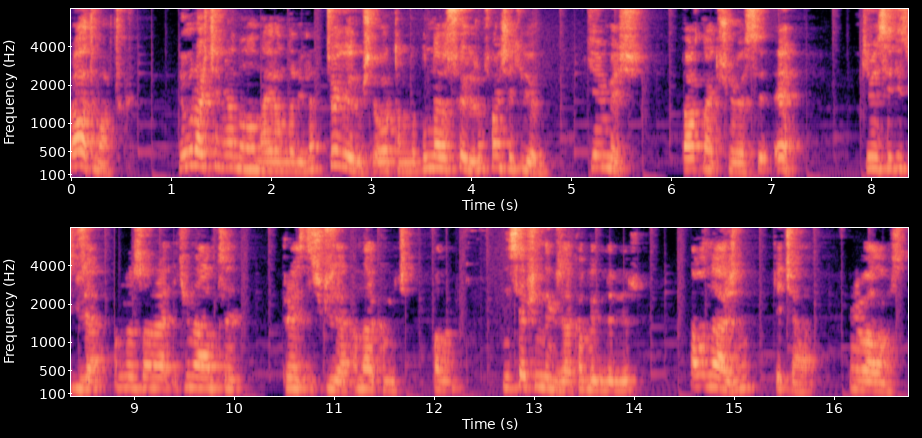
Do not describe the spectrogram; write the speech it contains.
Rahatım artık. Ne uğraşacağım ya Nolan'ın hayranlarıyla? Söylüyorum işte ortamda. Bunlara söylüyorum sonra çekiliyorum. 2005 Dark Knight düşünmesi eh. 2008 güzel. Ondan sonra 2006 Prestige güzel. Ana akım için falan. Inception da güzel kabul edilebilir. Ama onun haricinde geç abi. Beni bağlamaz.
